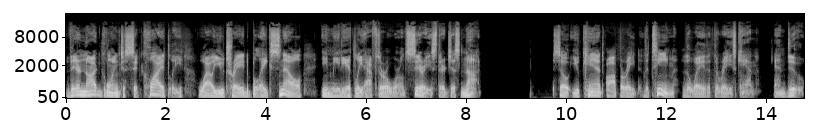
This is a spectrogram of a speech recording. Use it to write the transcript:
They're not going to sit quietly while you trade Blake Snell immediately after a World Series. They're just not. So you can't operate the team the way that the Rays can and do.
